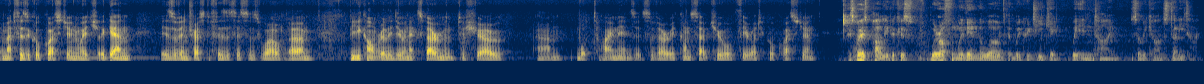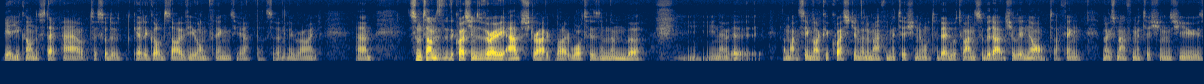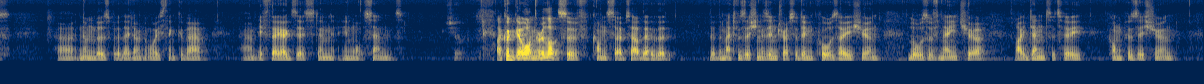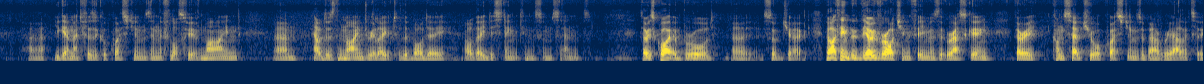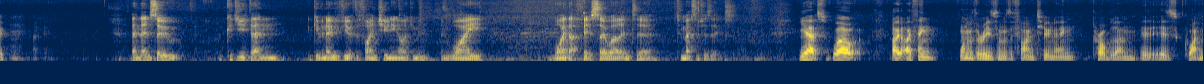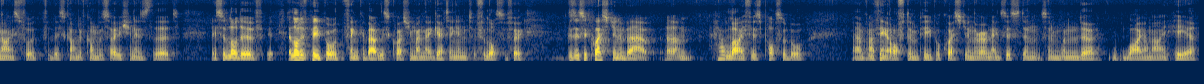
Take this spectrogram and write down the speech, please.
a metaphysical question which, again, is of interest to physicists as well. Um, but you can't really do an experiment to show um, what time is. It's a very conceptual, theoretical question. I suppose partly because we're often within the world that we're critiquing. We're in time, so we can't study time. Yeah, you can't step out to sort of get a God's eye view on things. Yeah, that's certainly right. Um, sometimes the questions are very abstract, like what is a number? You, you know, uh, that might seem like a question that a mathematician ought to be able to answer, but actually not. I think most mathematicians use uh, numbers, but they don't always think about um, if they exist and in what sense. Sure. I could go on. There are lots of concepts out there that, that the metaphysician is interested in causation, laws of nature, identity, composition. Uh, you get metaphysical questions in the philosophy of mind. Um, how does the mind relate to the body? Are they distinct in some sense? So it's quite a broad uh, subject. But I think that the overarching theme is that we're asking very conceptual questions about reality. Mm, okay. And then, so could you then give an overview of the fine tuning argument and why why that fits so well into to metaphysics? Yes, well, I, I think one of the reasons the fine tuning problem is quite nice for, for this kind of conversation is that it's a lot of a lot of people think about this question when they're getting into philosophy because it's a question about um, how life is possible. Um, and I think often people question their own existence and wonder why am I here?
